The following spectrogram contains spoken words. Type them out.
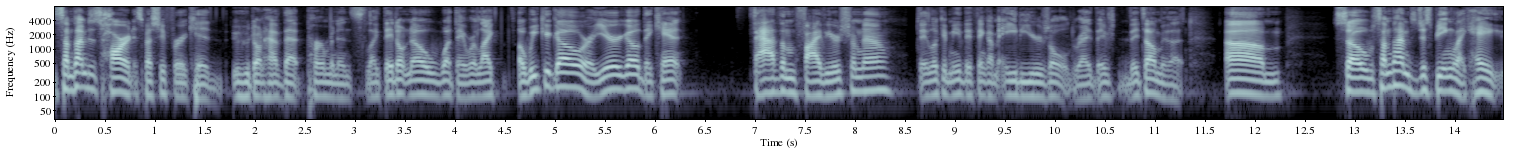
sometimes it's hard, especially for a kid who don't have that permanence. Like, they don't know what they were like a week ago or a year ago. They can't fathom five years from now. They look at me, they think I'm 80 years old, right? They they tell me that. Um, so sometimes just being like, hey,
